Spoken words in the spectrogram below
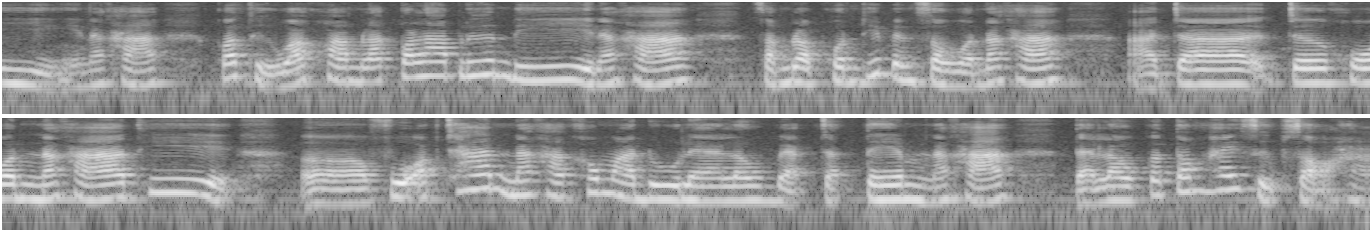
ดีอย่างนี้นะคะ ก็ถือว่าความรักก็ราบรื่นดีนะคะสำหรับคนที่เป็นโสดนะคะ อาจจะเจอคนนะคะที่เอ่อ full option นะคะ เข้ามาดูแลเราแบบจัดเต็มนะคะ แต่เราก็ต้องให้สืบเสาะหา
